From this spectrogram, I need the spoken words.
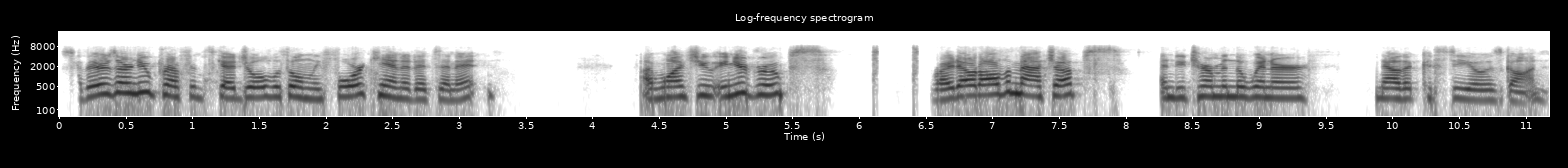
So there's our new preference schedule with only four candidates in it. I want you in your groups, write out all the matchups, and determine the winner now that Castillo is gone.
